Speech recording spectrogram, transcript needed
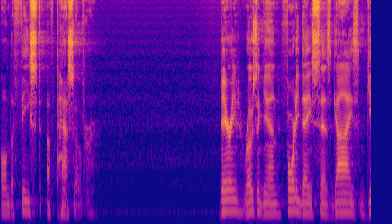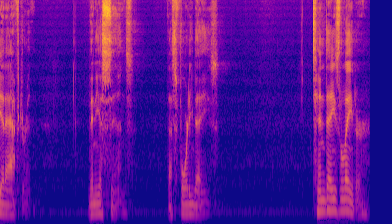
on the feast of Passover. Buried, rose again, 40 days says, guys, get after it. Then he ascends. That's 40 days. 10 days later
